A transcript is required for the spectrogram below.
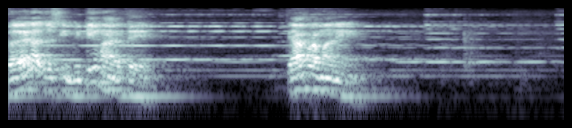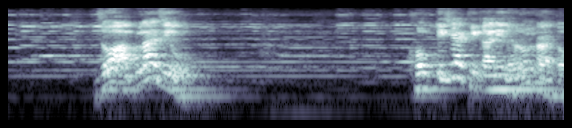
गळ्याला जशी मिठी मारते त्याप्रमाणे जो आपला जीव खोपटीच्या ठिकाणी धरून राहतो.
